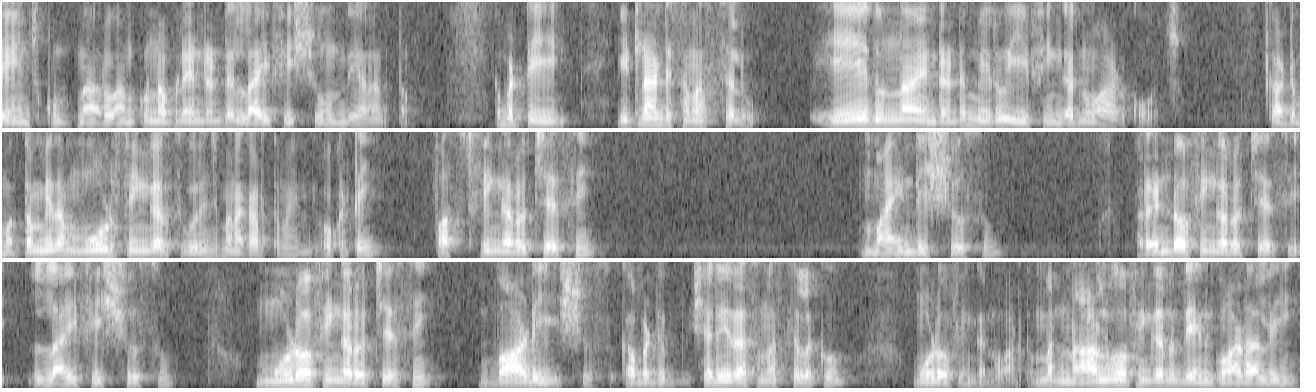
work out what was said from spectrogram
చేయించుకుంటున్నారు అనుకున్నప్పుడు ఏంటంటే లైఫ్ ఇష్యూ ఉంది అని అర్థం. కాబట్టి ఇట్లాంటి సమస్యలు ఏది ఉన్నా ఏంటంటే మీరు ఈ ఫింగర్ను వాడుకోవచ్చు. కాబట్టి మొత్తం మీద మూడు ఫింగర్స్ గురించి మనకు అర్థమైంది. ఒకటి ఫస్ట్ ఫింగర్ వచ్చేసి మైండ్ ఇష్యూస్. రెండో ఫింగర్ వచ్చేసి లైఫ్ ఇష్యూస్. మూడో ఫింగర్ వచ్చేసి బాడీ ఇష్యూస్ కాబట్టి శరీర సమస్యలకు మూడో ఫింగర్ని వాడతాం. మరి నాలుగో ఫింగర్ని దేనికి వాడాలి?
